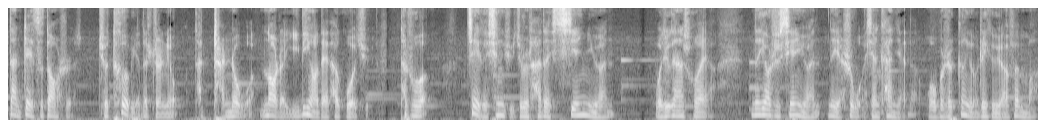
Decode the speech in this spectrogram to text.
但这次道士却特别的执拗，他缠着我，闹着一定要带他过去。他说：“这个兴许就是他的仙缘。”我就跟他说呀：“那要是仙缘，那也是我先看见的，我不是更有这个缘分吗？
